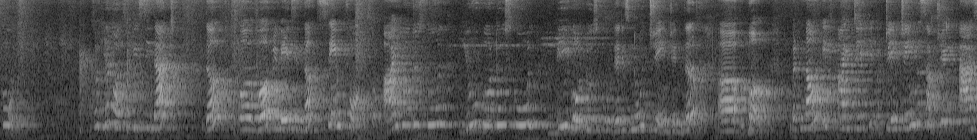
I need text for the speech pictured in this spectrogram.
school. So here also we see that the uh, verb remains in the same form. So I go to school, you go to school, we go to school. There is no change in the uh, verb. But now if I take, take change the subject as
